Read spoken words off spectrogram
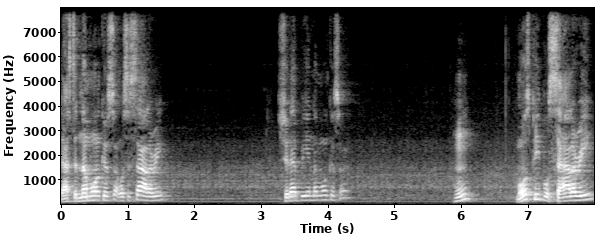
That's the number one concern. What's the salary? Should that be a number one concern? Hmm. Most people's salary.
